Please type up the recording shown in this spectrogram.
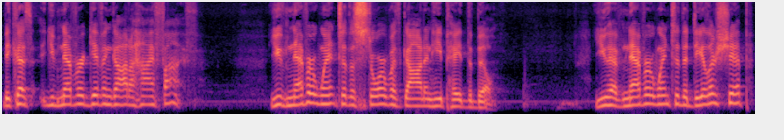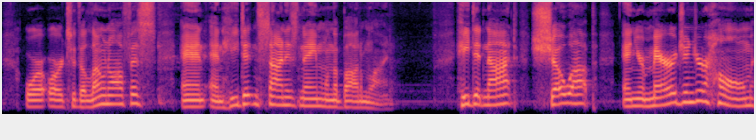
because you've never given God a high five. You've never went to the store with God and he paid the bill. You have never went to the dealership or, or to the loan office and, and he didn't sign his name on the bottom line. He did not show up in your marriage and your home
